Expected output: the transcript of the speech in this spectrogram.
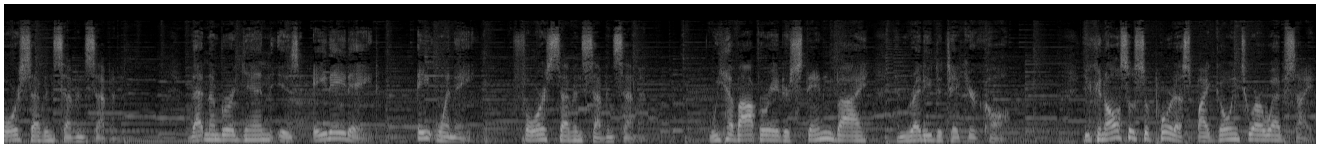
4777. That number again is 888 818 4777. We have operators standing by and ready to take your call. You can also support us by going to our website,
